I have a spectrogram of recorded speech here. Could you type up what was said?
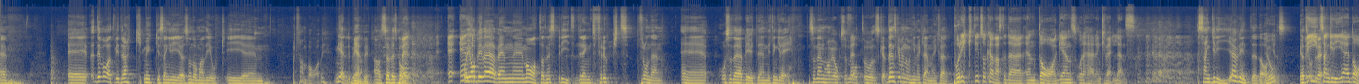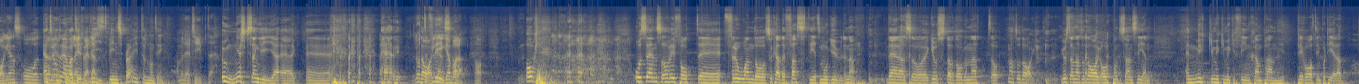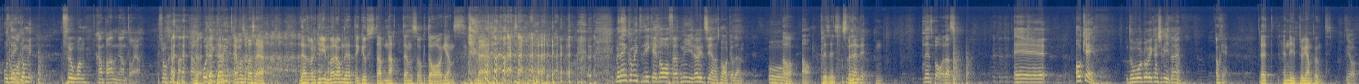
Eh, det var att vi drack mycket sangria som de hade gjort i... Eh, vart fan var vi? Mjällby? Mjällby. Ja, Sölvesborg. Men, eh, en, Och jag blev även eh, matad med spritdränkt frukt från den. Eh, och så det har blivit en liten grej. Så den har vi också Men- fått och ska, den ska vi nog hinna klämma ikväll. På riktigt så kallas det där en dagens och det här en kvällens. Sangria är väl inte dagens? Jag trodde Vit det, sangria är dagens och jag trodde det var typ kvällens. vitvinsprite eller någonting. Ja men det är typ det. Ungersk sangria är, eh, är Låt det flyga bara. Ja. Och, och sen så har vi fått eh, från då så kallade fastighetsmogulerna. Det är alltså Gustav Dag och Natt och, natt och Dag. Gustav Natt och Dag och Pontus Franzén. En mycket, mycket, mycket fin champagne, privatimporterad. Och den Från? kom in, från, Champagne antar jag. från champagne. Och den kom Det- inte... Jag måste bara säga, det hade varit grymmare om det hette Gustav Nattens och Dagens. Med, Men den kommer inte dricka idag för att Myra vill så gärna smaka av den. Och, Ja. ja. precis. Så Men den, den, blir- den sparas. Eh, Okej, då går vi kanske vidare. Okej. Ett, en ny programpunkt. Ja.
